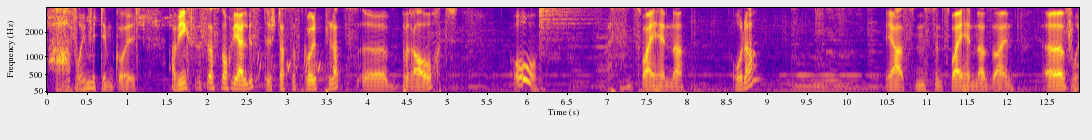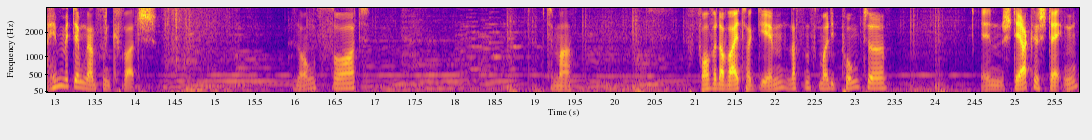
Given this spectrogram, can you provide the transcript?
Ah, wohin mit dem Gold? Aber wenigstens ist das noch realistisch, dass das Gold Platz äh, braucht. Oh. Was ist ein Zweihänder? Oder? Ja, es müsste ein Zweihänder sein. Äh, wohin mit dem ganzen Quatsch? Longsword. Warte mal. Bevor wir da weitergehen, lass uns mal die Punkte in Stärke stecken.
